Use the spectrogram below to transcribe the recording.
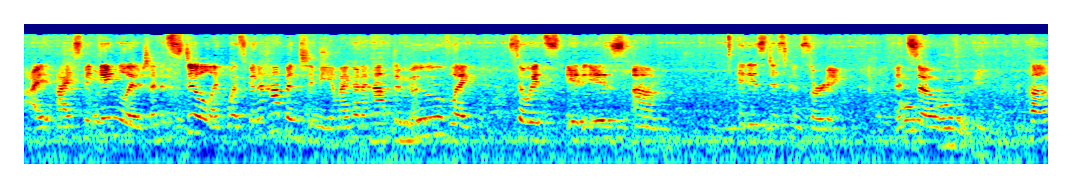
I, I speak English, and it's still like, what's going to happen to me? Am I going to have to move? Like, so it's, it is, um, it is disconcerting, and so, Older people. huh?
